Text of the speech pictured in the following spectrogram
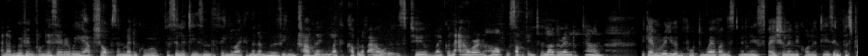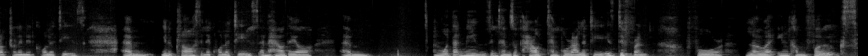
And I'm moving from this area where you have shops and medical facilities and the thing like, and then I'm moving and traveling like a couple of hours to like an hour and a half or something to another end of town. Became a really important way of understanding these spatial inequalities, infrastructural inequalities, um, you know, class inequalities, and how they are, um, and what that means in terms of how temporality is different for lower income folks,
